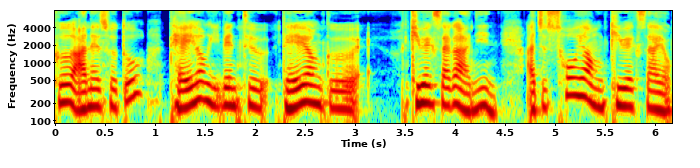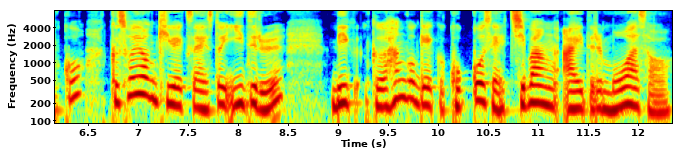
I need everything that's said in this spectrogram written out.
그 안에서도 대형 이벤트 대형 그 기획사가 아닌 아주 소형 기획사였고 그 소형 기획사에서도 이들을 미, 그 한국의 그 곳곳에 지방 아이들을 모아서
